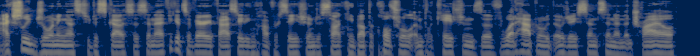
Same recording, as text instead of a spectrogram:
actually joining us to discuss this, and I think it's a very fascinating conversation, just talking about the cultural implications of what happened with OJ Simpson and the trial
